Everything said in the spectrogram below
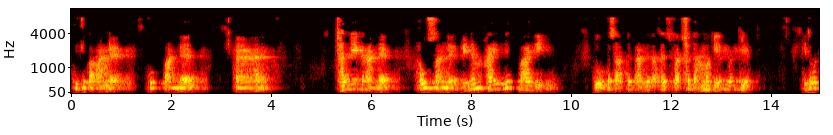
කුචු කවන්න කුප්පන්න චලනය කරන්න අවසන්ද වෙනම හය දිනක් බාහිරයි. රූප ශබ්ද ගන්ධ රස ස්පර්ශ ධම්ම කියලා මේවට කියනවා. එතකොට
